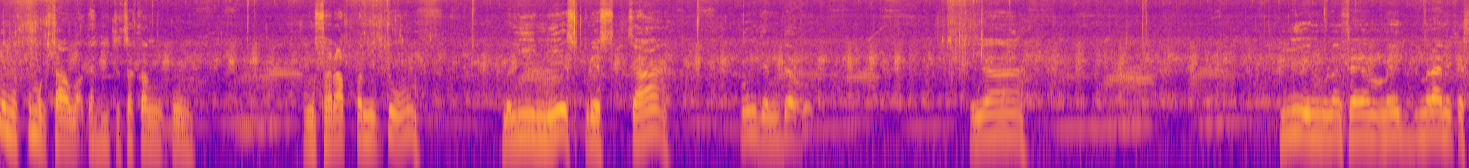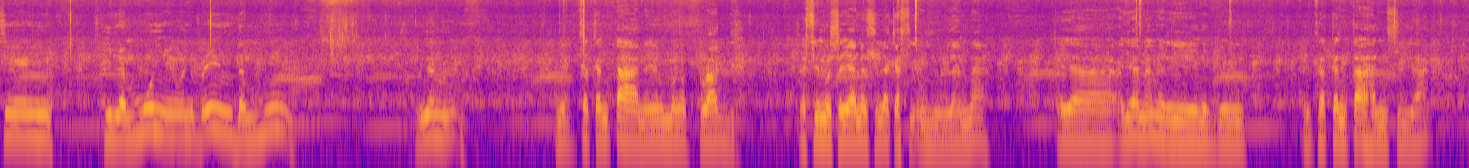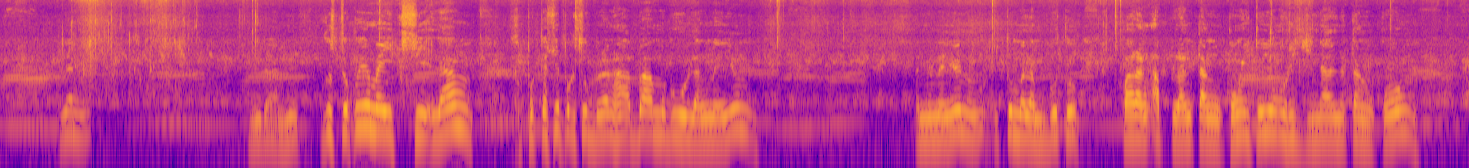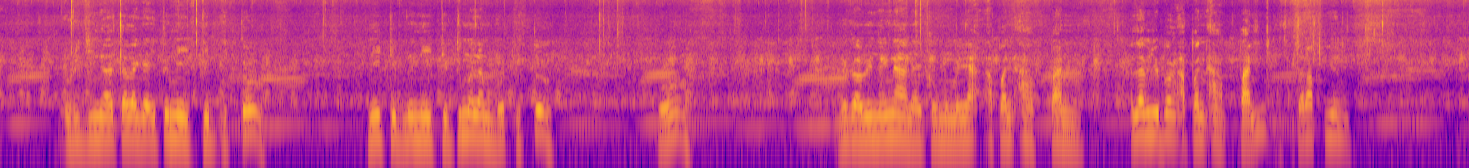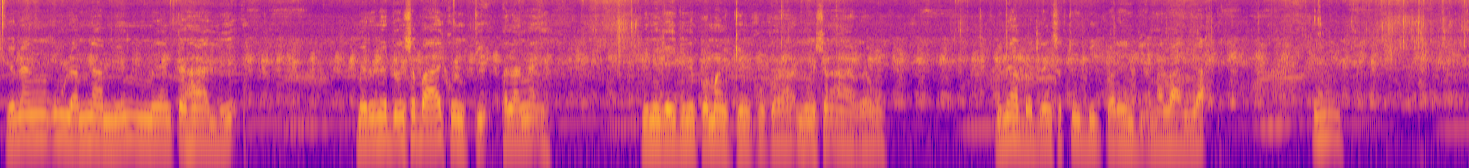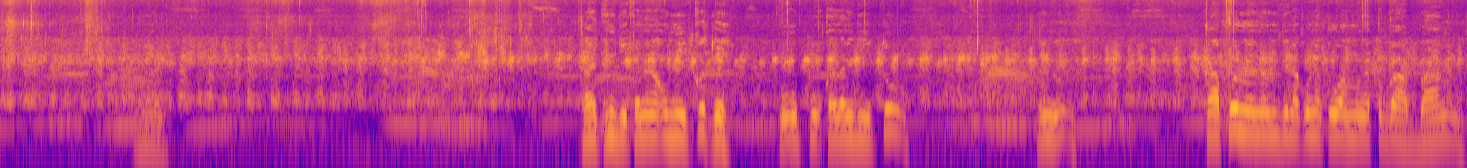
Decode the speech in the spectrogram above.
Yan ako magsawa ka dito sa kangkong. Ang sarap pa nito. oh. Malinis, preska. Oh, ang ganda oh. Kaya piliin mo lang sa may marami kasi hilamon yung ano ba yung damo. Ayan oh. Nagkakantahan na yung mga frog. Kasi masaya na sila kasi umulan na. Kaya ayan na naririnig yung nagkakantahan sila. Yan eh. Ang dami. Gusto ko yung maiksi lang. Kapag kasi pag sobrang haba, magulang na yun. Ano na yun? oh. Ito malambot oh. Parang aplang tangkong. Ito yung original na tangkong. Original talaga ito. Native ito. Native na native. Ito malambot ito. Oh. Gagawin ng nanay ko mamaya apan-apan. Alam niyo bang apan-apan? Sarap yun. Yan ang ulam namin, mayang tanghali. Meron na doon sa bahay, kunti pa lang nga eh. Binigay din ng pamangkin ko ka nung isang araw. Binabad lang sa tubig para hindi malaya. Ano? Yan. Kahit hindi ka na umikot eh. Uupo ka lang dito. Ano? Kapon, meron din ako nakuha mga tugabang.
